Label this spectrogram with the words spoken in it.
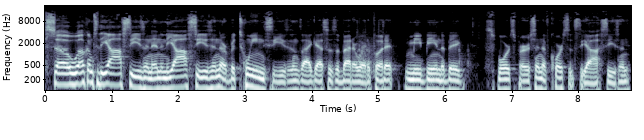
So, welcome to the off season, and in the off season or between seasons, I guess is a better way to put it. Me being the big sports person, of course, it's the off season.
